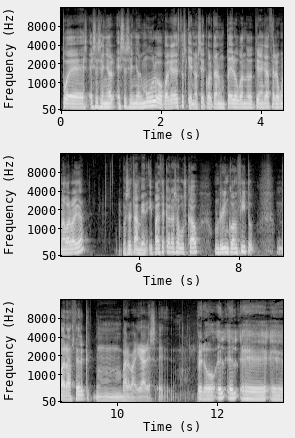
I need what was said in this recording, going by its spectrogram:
Pues ese señor, ese señor Moore o cualquiera de estos que no se cortan un pelo cuando tiene que hacer alguna barbaridad, pues él también. Y parece que ahora se ha buscado un rinconcito para hacer mm, barbaridades. Eh, Pero él, él, eh, eh,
